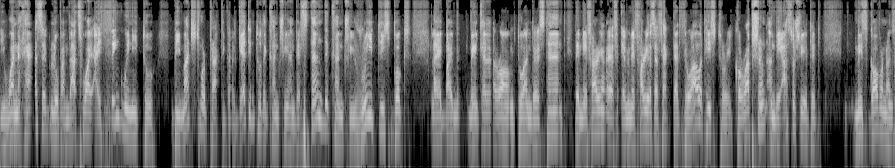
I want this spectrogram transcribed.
one has a group, and that's why I think we need to be much more practical. Get into the country, understand the country, read these books, like by Michela Wrong, to understand the nefarious, nefarious effect that throughout history, corruption and the associated misgovernance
